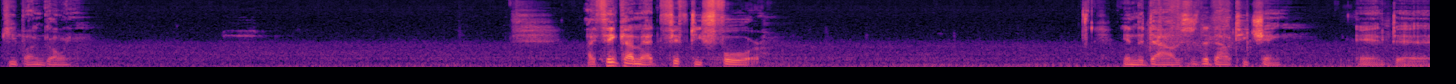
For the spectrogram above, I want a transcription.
keep on going. I think I'm at 54 in the Tao. This is the Tao Te Ching. And, uh,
